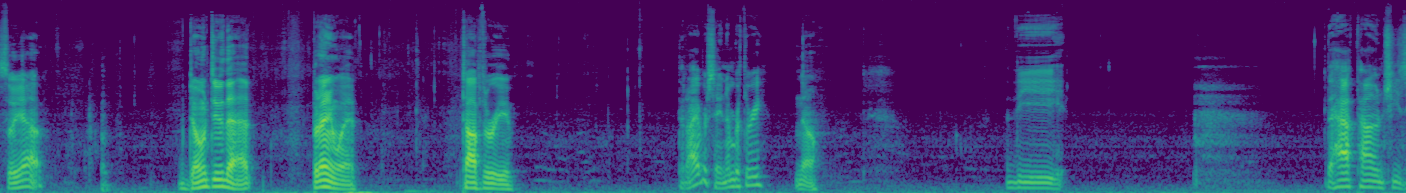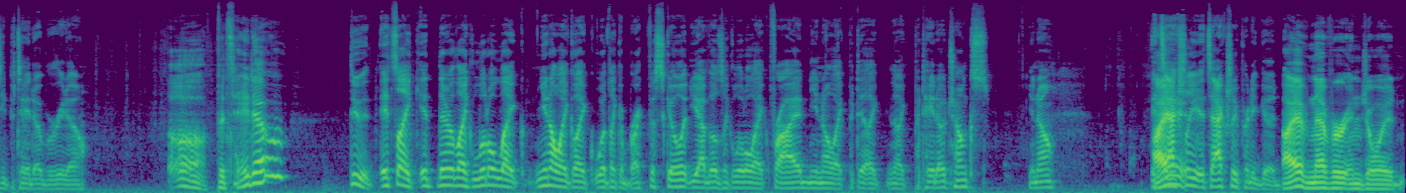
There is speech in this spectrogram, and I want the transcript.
So yeah, don't do that. But anyway, top three. Did I ever say number three? No, The the half pound cheesy potato burrito. ugh, potato. Dude, it's like it, they're like little like you know like like with like a breakfast skillet you have those like little like fried you know like potato like like potato chunks you know. It's I- actually it's actually pretty good. I have never enjoyed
